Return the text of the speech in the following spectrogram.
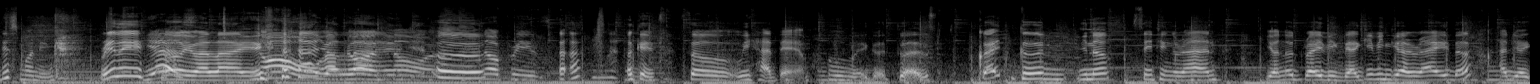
this morning. Really? Yes. No, you are lying. No, you are I'm not, no. Uh, no, please. uh-uh. Okay, so we had them. Oh my god, it was quite good, you know, sitting around. You're not driving, they're giving you a ride, huh? and you're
